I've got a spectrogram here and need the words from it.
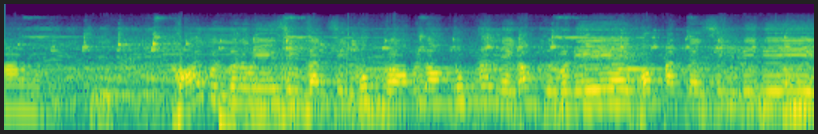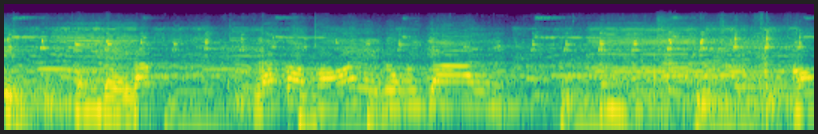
าง ขอให้บุญบารมีสิ่งศักดิ์สิทธิ์คุ้มครองพี่น้องทุกท่านในค่ำคืนวันนี้ให้พบกันแต่สิ่งดีๆนี่ครับ และก็ขอให้ดวงวิญญาณของ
